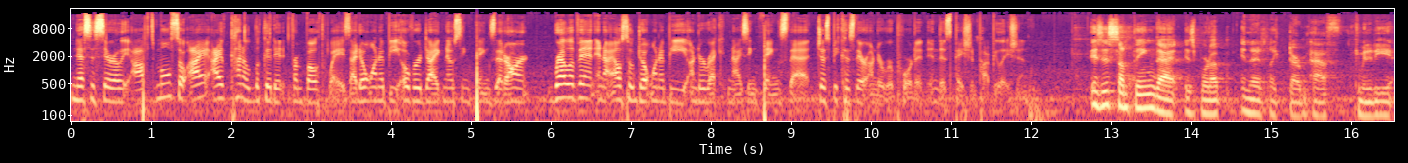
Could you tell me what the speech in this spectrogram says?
necessarily optimal. So I, I kind of look at it from both ways. I don't want to be over diagnosing things that aren't relevant, and I also don't want to be under recognizing things that just because they're underreported in this patient population. Is this something that is brought up in the like path community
